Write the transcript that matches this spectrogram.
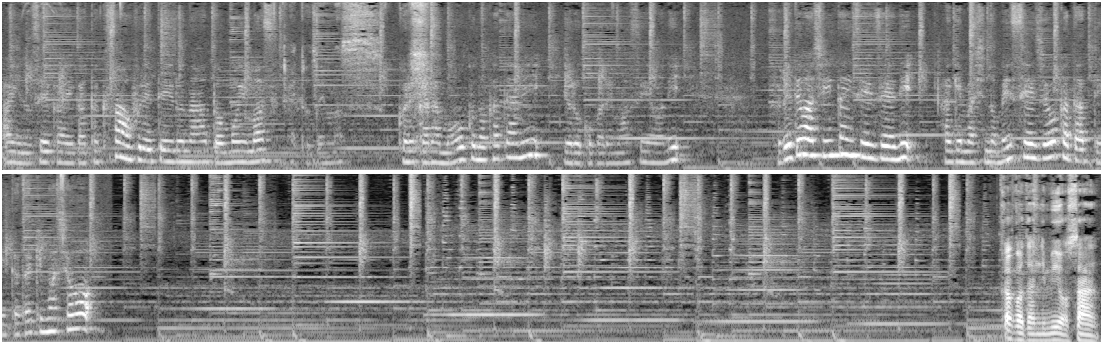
愛の世界がたくさん溢れているなと思います。ありがとうございます。これからも多くの方に喜ばれますように。それでは新谷先生に励ましのメッセージを語っていただきましょう。加古谷美代さん、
